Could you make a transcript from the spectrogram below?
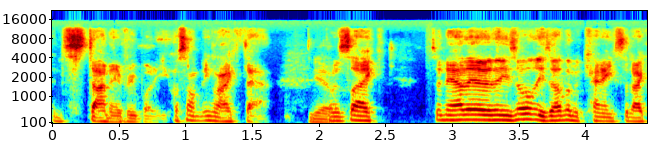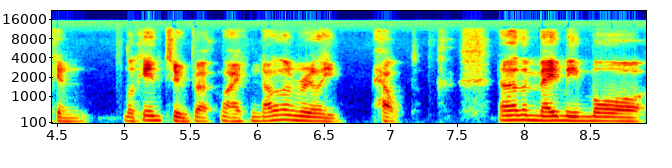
and stun everybody or something like that. Yeah. It was like so now there are these all these other mechanics that I can look into, but like none of them really helped. None of them made me more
